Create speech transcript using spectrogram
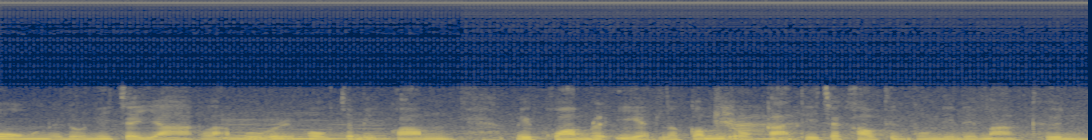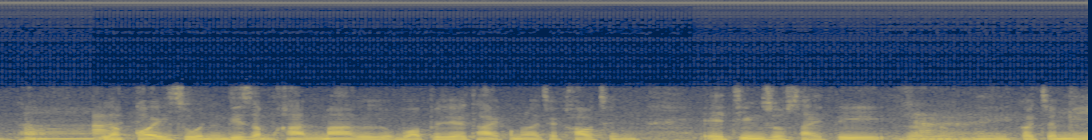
งงเนี่ยเดี๋ยวนี้จะยากละอืมผู้บริโภคจะมีความมีความละเอียด แล้วก็มีค่ะโอกาสที่จะเข้าถึงตรงนี้ได้มากขึ้นอ๋อนะแล้วก็อีกส่วนหนึ่งที่สำคัญมากก็คือว่าประเทศไทยกำลังจะเข้าถึง aging society เร็วๆนี้ก็จะมี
